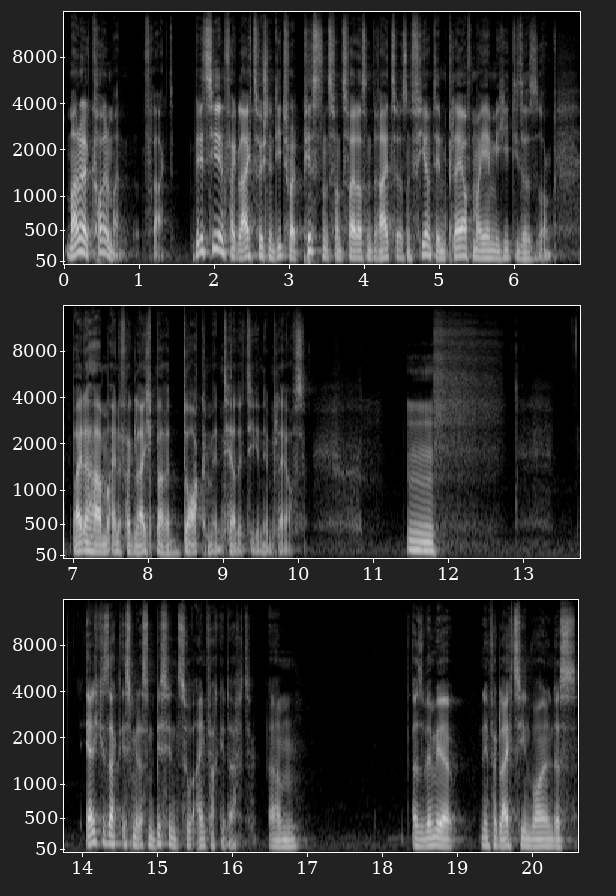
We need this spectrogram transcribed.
Manuel Kollmann fragt, bitte zieh den Vergleich zwischen den Detroit Pistons von 2003, 2004 und den Playoff Miami Heat dieser Saison. Beide haben eine vergleichbare Dog-Mentality in den Playoffs. Hm. Ehrlich gesagt ist mir das ein bisschen zu einfach gedacht. Ähm, also wenn wir den Vergleich ziehen wollen, dass,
